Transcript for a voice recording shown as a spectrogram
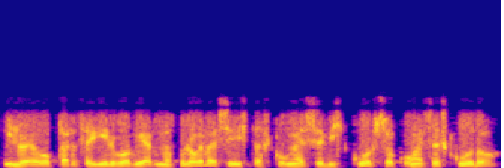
y luego perseguir gobiernos progresistas con ese discurso, con ese escudo,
